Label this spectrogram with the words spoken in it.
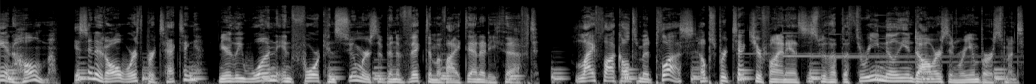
and home. Isn't it all worth protecting? Nearly one in four consumers have been a victim of identity theft. Lifelock Ultimate Plus helps protect your finances with up to $3 million in reimbursement.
